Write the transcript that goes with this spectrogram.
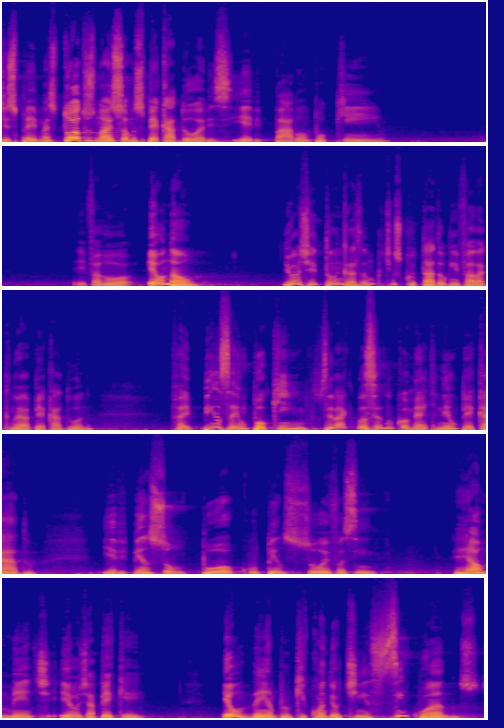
disse para ele, mas todos nós somos pecadores. E ele parou um pouquinho. Ele falou, eu não. E eu achei tão engraçado, eu nunca tinha escutado alguém falar que não era pecador. Né? Falei, pensa aí um pouquinho, será que você não comete nenhum pecado? E ele pensou um pouco, pensou e falou assim: realmente eu já pequei. Eu lembro que quando eu tinha cinco anos,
